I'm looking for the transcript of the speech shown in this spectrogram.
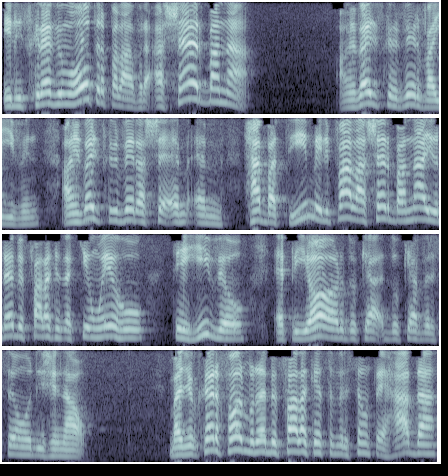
ele escreve uma outra palavra, Asher Bana. Ao invés de escrever Vayiven, ao invés de escrever Asher, Habatim, ele fala Asher Bana e o Rebbe fala que isso aqui é um erro terrível, é pior do que a, do que a versão original. Mas de qualquer forma, o Rebbe fala que essa versão está errada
